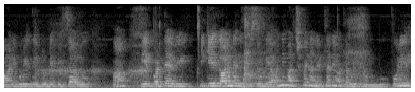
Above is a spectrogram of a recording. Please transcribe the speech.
పానీపూరీలు తింటుండే పిజ్జాలు ఏం పడితే అవి. నీకు ఏది కావాలంటే అది ఇప్పిస్తుండే అవన్నీ మర్చిపోయి నన్ను ఎట్లా నేను అట్లా ఉడికినావు నువ్వు? పోనీలే.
